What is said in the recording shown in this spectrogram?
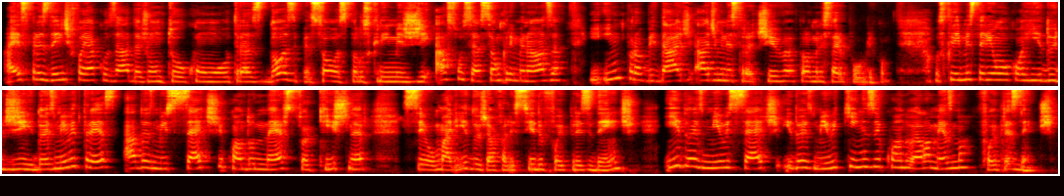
A ex-presidente foi acusada, junto com outras 12 pessoas, pelos crimes de associação criminosa e improbidade administrativa pelo Ministério Público. Os crimes teriam ocorrido de 2003 a 2007, quando Néstor Kirchner, seu marido já falecido, foi presidente, e 2007 e 2015, quando ela mesma foi presidente.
